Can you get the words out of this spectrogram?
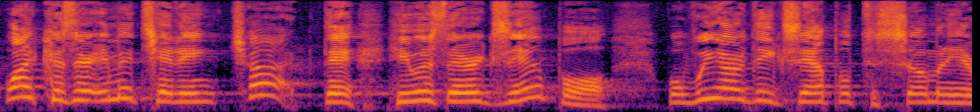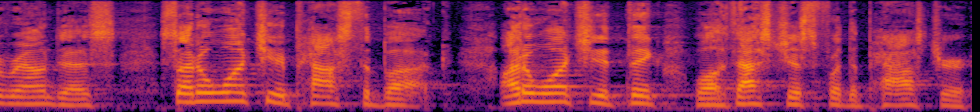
Why? Because they're imitating Chuck. They, he was their example. Well, we are the example to so many around us, so I don't want you to pass the buck. I don't want you to think, well, that's just for the pastor,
